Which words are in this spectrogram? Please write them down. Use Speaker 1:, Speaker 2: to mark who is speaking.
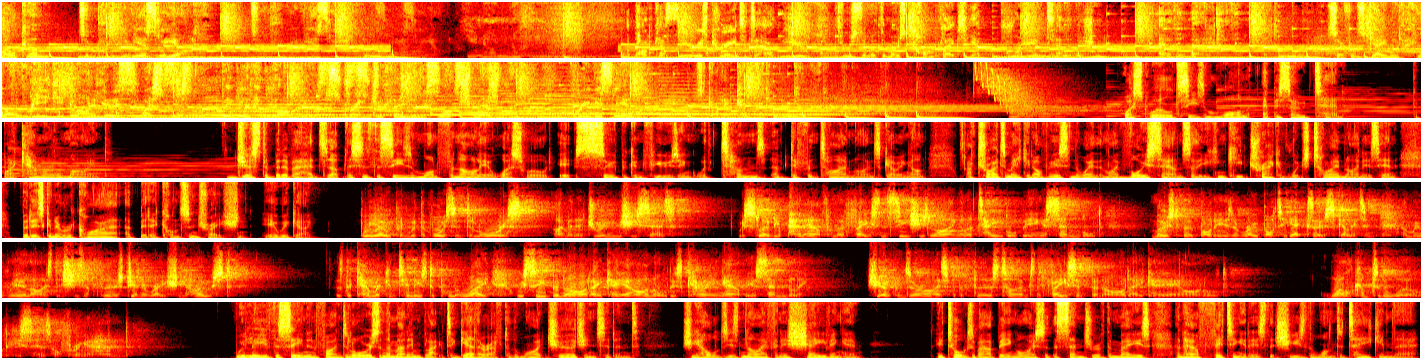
Speaker 1: Welcome to Previously On,
Speaker 2: You know nothing.
Speaker 1: a podcast series created to help you through some of the most complex yet brilliant television ever made. So from Game of Thrones, Peaky Blinders, Westworld, Big Little Lies, Stranger Things, Watchmen, Previously On, it's got it covered. Westworld Season 1, Episode 10, The Bicameral Mind. Just a bit of a heads up this is the season one finale of Westworld. It's super confusing with tons of different timelines going on. I've tried to make it obvious in the way that my voice sounds so that you can keep track of which timeline it's in, but it's going to require a bit of concentration. Here we go.
Speaker 3: We open with the voice of Dolores. I'm in a dream, she says. We slowly pan out from her face and see she's lying on a table being assembled. Most of her body is a robotic exoskeleton, and we realise that she's a first generation host. As the camera continues to pull away, we see Bernard, aka Arnold, is carrying out the assembly. She opens her eyes for the first time to the face of Bernard, aka Arnold. Welcome to the world, he says, offering a hand.
Speaker 1: We leave the scene and find Dolores and the man in black together after the White Church incident. She holds his knife and is shaving him. He talks about being almost at the centre of the maze and how fitting it is that she's the one to take him there.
